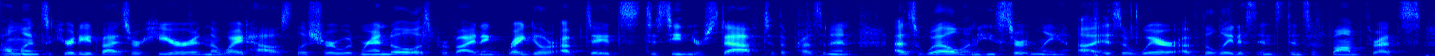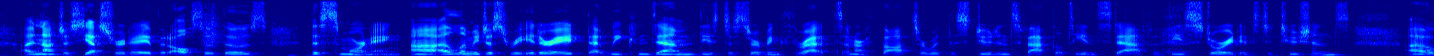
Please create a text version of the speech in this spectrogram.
Homeland Security Advisor here in the White House, Liz Sherwood Randall, is providing regular updates to senior staff, to the president as well, and he certainly uh, is aware of the latest instance of bomb threats, uh, not just yesterday, but also those this morning. Uh, let me just reiterate that we condemn these disturbing threats, and our thoughts are with the students, faculty, and staff of these storied institutions. Uh,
